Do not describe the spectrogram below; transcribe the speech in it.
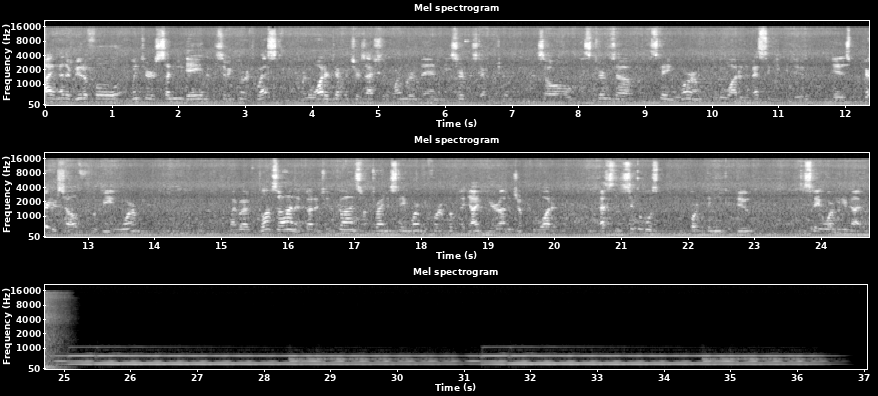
Hi, another beautiful winter sunny day in the Pacific Northwest where the water temperature is actually warmer than the surface temperature. So in terms of staying warm in the water, the best thing you can do is prepare yourself for being warm. I've got gloves on, I've got a tuque on, so I'm trying to stay warm before I put my dive gear on and jump in the water. That's the single most important thing you can do to stay warm when you're diving.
